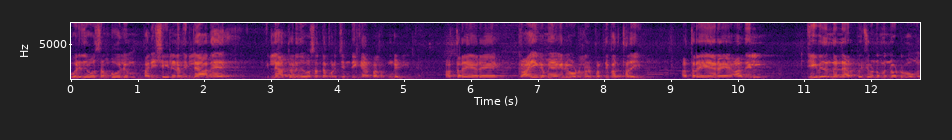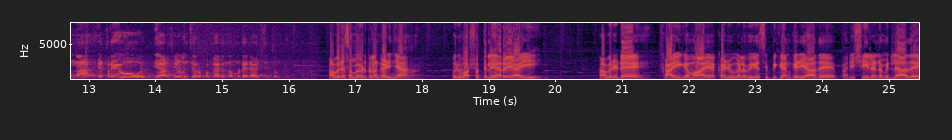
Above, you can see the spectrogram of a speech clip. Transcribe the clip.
ഒരു ദിവസം പോലും പരിശീലനമില്ലാതെ ഇല്ലാത്തൊരു ദിവസത്തെക്കുറിച്ച് ചിന്തിക്കാൻ പലർക്കും കഴിയില്ല. അത്രയേറെ കായിക മേഖലയോടുള്ള ഒരു പ്രതിബദ്ധതയും അത്രയേറെ അതിൽ ജീവിതം തന്നെ അർപ്പിച്ചുകൊണ്ട് മുന്നോട്ട് പോകുന്ന എത്രയോ വിദ്യാർത്ഥികളും ചെറുപ്പക്കാരും നമ്മുടെ രാജ്യത്തുണ്ട്. അവരെ സംബന്ധിച്ചിടത്തോളം കഴിഞ്ഞ ഒരു വർഷത്തിലേറെയായി അവരുടെ കായികമായ കഴിവുകളെ വികസിപ്പിക്കാൻ കഴിയാതെ പരിശീലനമില്ലാതെ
